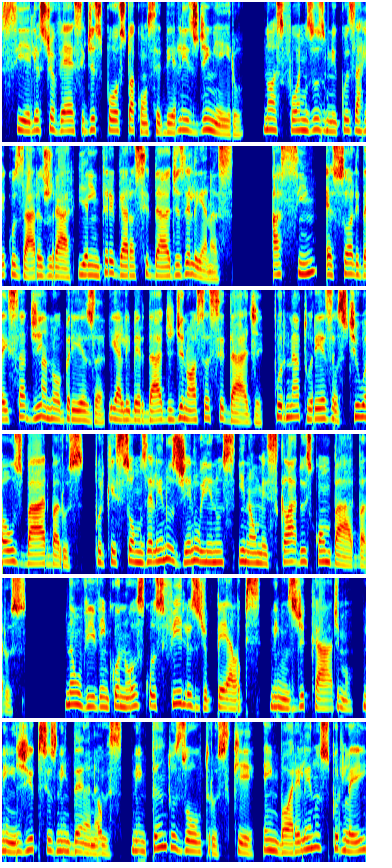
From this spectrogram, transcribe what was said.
se ele estivesse disposto a conceder-lhes dinheiro. Nós fomos os únicos a recusar a jurar e a entregar as cidades helenas. Assim, é sólida e sadia a nobreza e a liberdade de nossa cidade, por natureza hostil aos bárbaros, porque somos helenos genuínos e não mesclados com bárbaros. Não vivem conosco os filhos de Pelps, nem os de Cadmo, nem egípcios nem dânaos, nem tantos outros que, embora helenos por lei,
